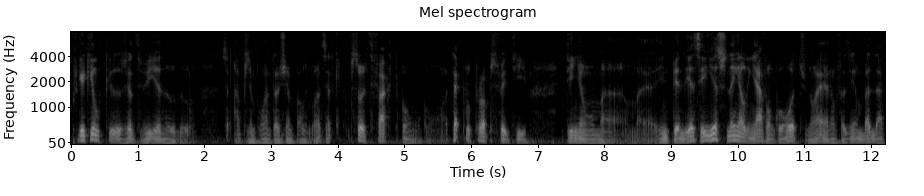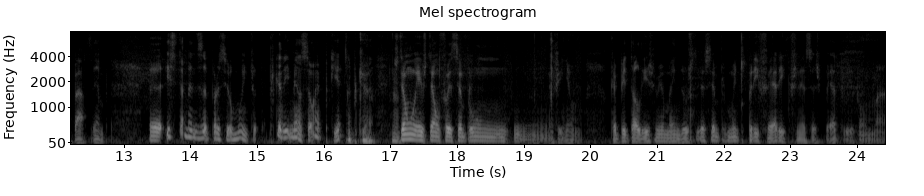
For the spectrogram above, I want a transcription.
porque aquilo que a gente via no. no sei lá, por exemplo, o António Champalimau, etc., que eram pessoas de facto, com, com, até pelo próprio feitio, tinham uma, uma, independência e esses nem alinhavam com outros, não é? Eram, faziam banda à parte sempre. Uh, isso também desapareceu muito, porque a dimensão é pequena. É pequena. Isto, é um, isto é um, foi sempre um, um enfim, um, capitalismo e uma indústria sempre muito periféricos nesse aspecto. E com uma...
